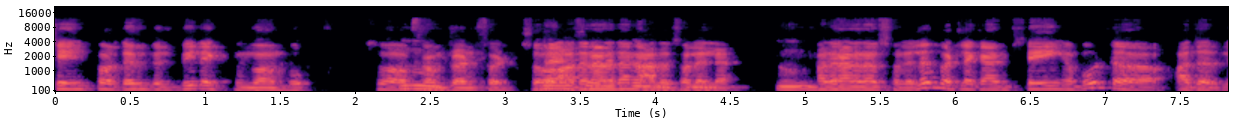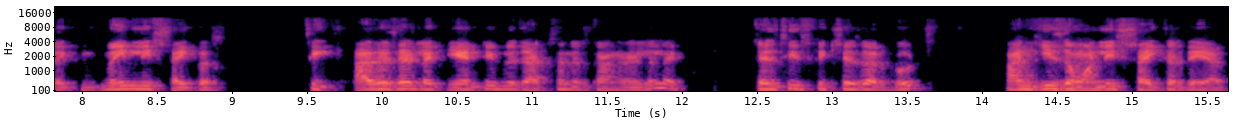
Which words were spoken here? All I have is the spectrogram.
change for them will be like Mumbambo so from Brentford so அதனால தான் நான் அதை சொல்லல அதனால தான் சொல்லல but like I'm saying about other like mainly strikers see as I said like என் டீம்ல ஜாக்சன் இருக்காங்க இல்லை like Chelsea's fixtures are good and he's the only striker they are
